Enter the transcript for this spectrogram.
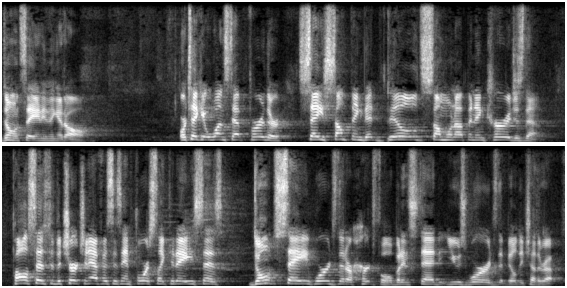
don't say anything at all. Or take it one step further, say something that builds someone up and encourages them. Paul says to the church in Ephesus and Forest Lake today, he says, don't say words that are hurtful, but instead use words that build each other up.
